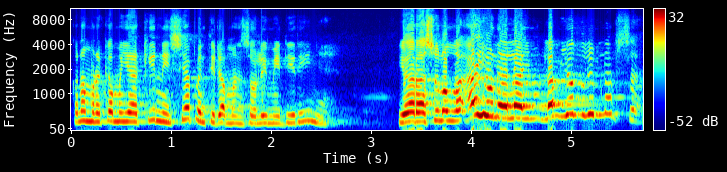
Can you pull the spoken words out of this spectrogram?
Karena mereka meyakini siapa yang tidak menzolimi dirinya. Ya Rasulullah, ayuna lam yuzlim nafsa.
